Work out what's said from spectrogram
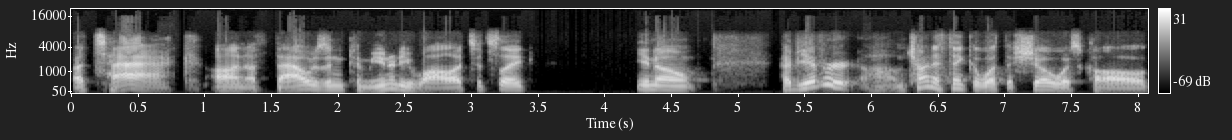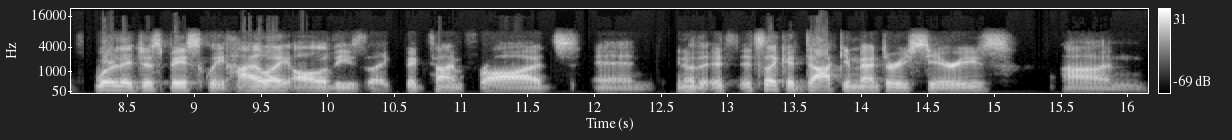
attack on a thousand community wallets, it's like, you know, have you ever uh, I'm trying to think of what the show was called where they just basically highlight all of these like big time frauds and you know it's it's like a documentary series on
